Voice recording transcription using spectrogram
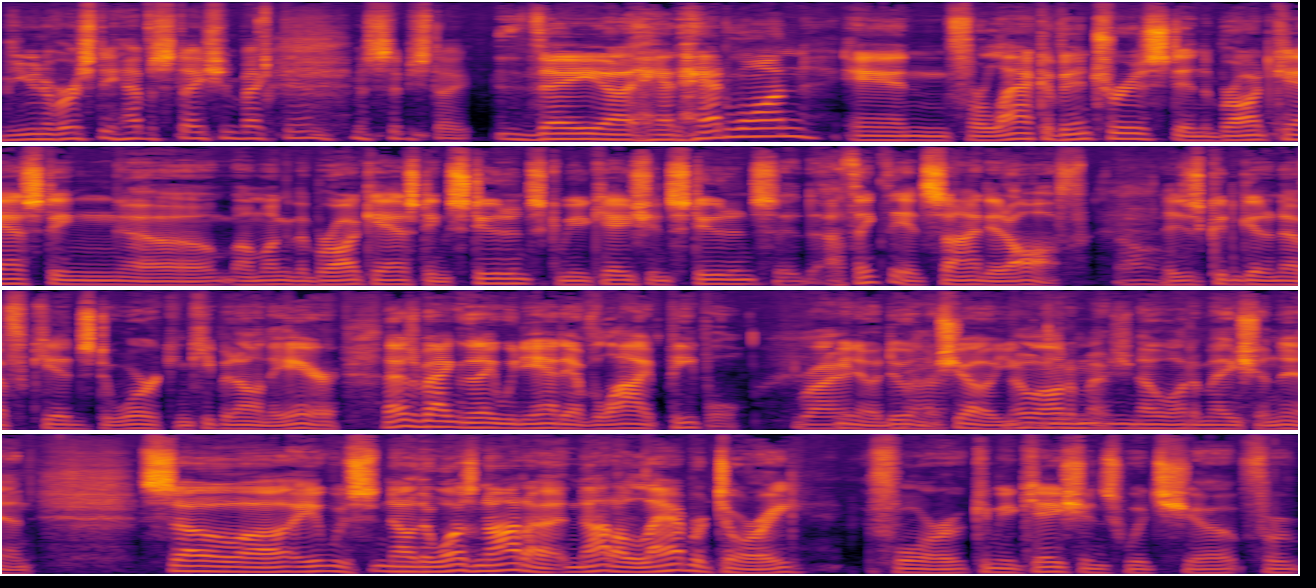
the university have a station back then, Mississippi State? They uh, had had one, and for lack of interest in the broadcasting uh, among the broadcasting students, communication students, I think they had signed it off. They just couldn't get enough kids to work and keep it on the air. That was back in the day when you had to have live people, Right, You know, doing the right. show. You, No automation. No automation then. So uh, it was no, there was not a not a laboratory for communications, which uh, for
